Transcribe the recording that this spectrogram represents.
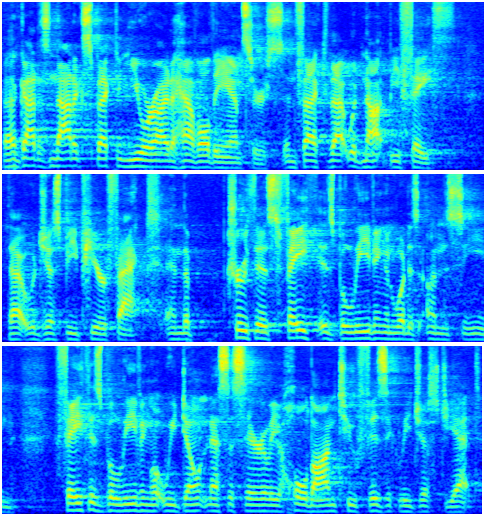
Uh, God is not expecting you or I to have all the answers. In fact, that would not be faith, that would just be pure fact. And the truth is, faith is believing in what is unseen. Faith is believing what we don't necessarily hold on to physically just yet.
